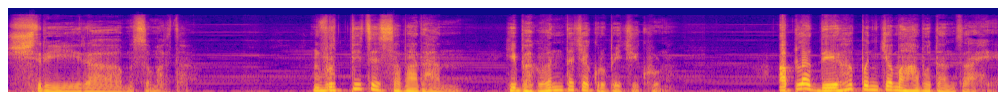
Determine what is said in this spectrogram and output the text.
श्रीराम समर्थ. वृत्तीचे समाधान ही भगवंताच्या कृपेची खूण. आपला देह पंचमहाभूतांचा आहे.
